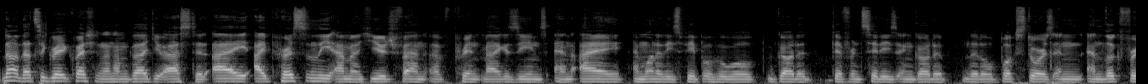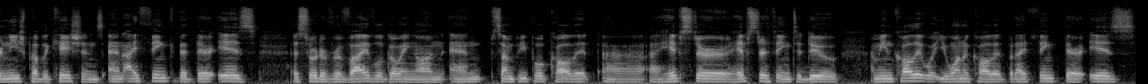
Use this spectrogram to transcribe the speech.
No, that's a great question, and I'm glad you asked it. I, I personally am a huge fan of print magazines, and I am one of these people who will go to different cities and go to little bookstores and, and look for niche publications. And I think that there is a sort of revival going on, and some people call it uh, a hipster hipster thing to do. I mean, call it what you want to call it, but I think there is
